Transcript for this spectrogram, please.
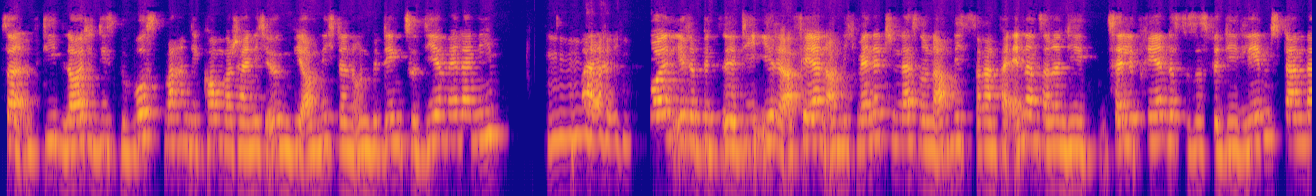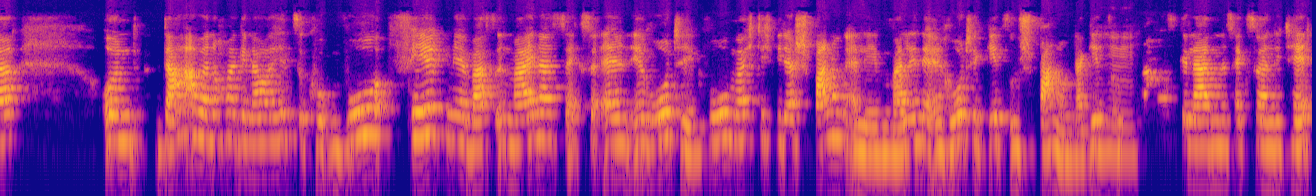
sondern die Leute, die es bewusst machen, die kommen wahrscheinlich irgendwie auch nicht dann unbedingt zu dir, Melanie. Nein. wollen ihre, äh, die ihre Affären auch nicht managen lassen und auch nichts daran verändern, sondern die zelebrieren das, das ist für die Lebensstandard. Und da aber nochmal genauer hinzugucken, wo fehlt mir was in meiner sexuellen Erotik? Wo möchte ich wieder Spannung erleben? Weil in der Erotik geht es um Spannung. Da geht es mhm. um spannungsgeladene Sexualität,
